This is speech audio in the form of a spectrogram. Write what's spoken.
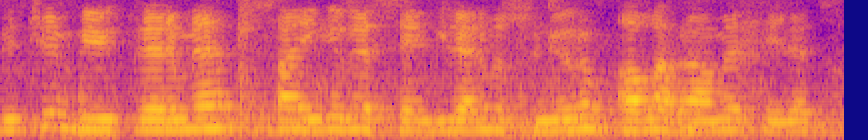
bütün büyüklerime saygı ve sevgilerimi sunuyorum. Allah rahmet eylesin.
